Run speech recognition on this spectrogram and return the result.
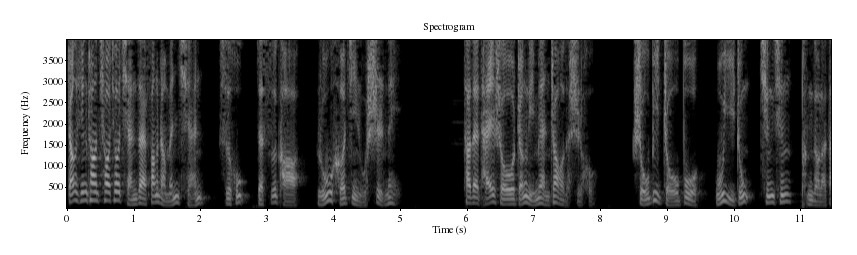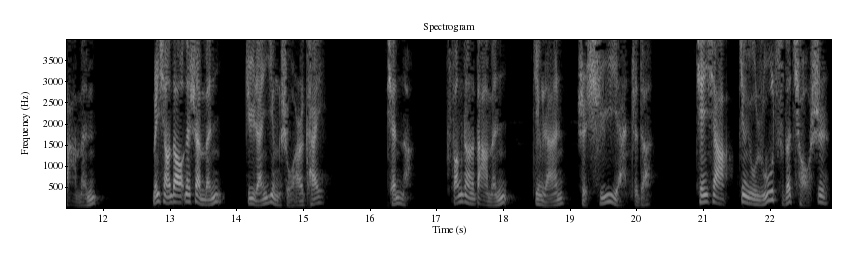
张行昌悄悄潜在方丈门前，似乎在思考如何进入室内。他在抬手整理面罩的时候，手臂肘部无意中轻轻碰到了大门，没想到那扇门居然应手而开。天哪，方丈的大门竟然是虚掩着的！天下竟有如此的巧事，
